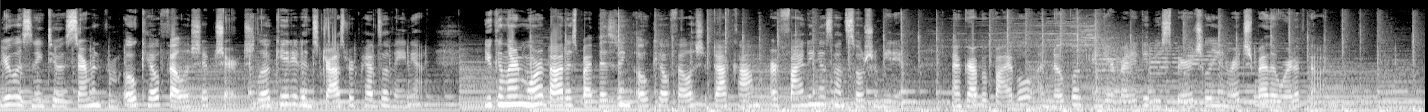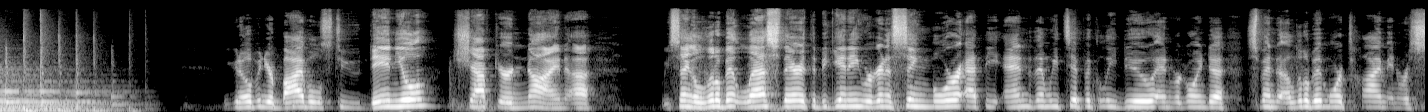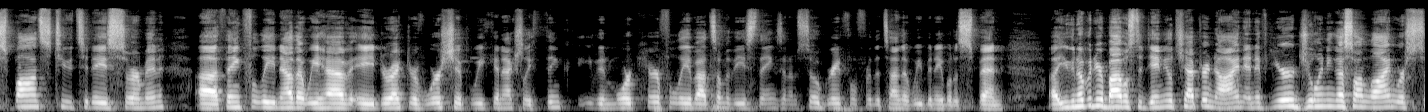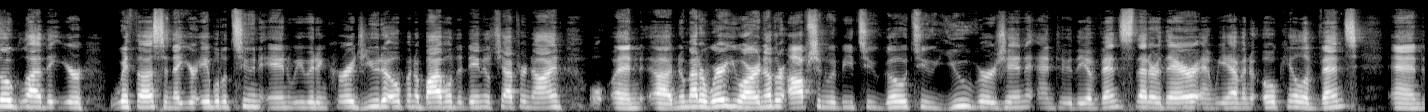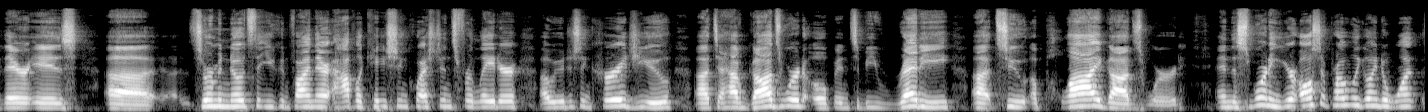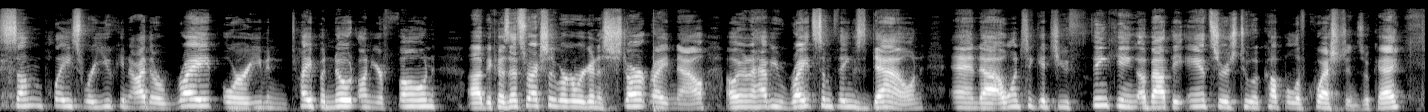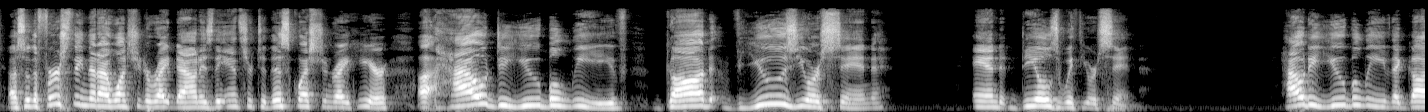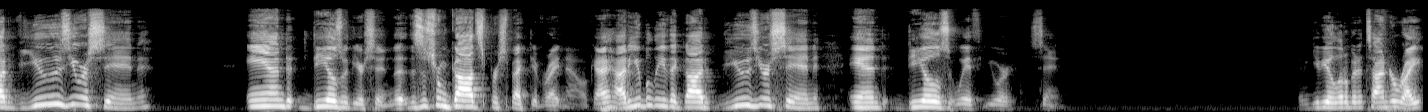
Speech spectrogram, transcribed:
You're listening to a sermon from Oak Hill Fellowship Church, located in Strasburg, Pennsylvania. You can learn more about us by visiting oakhillfellowship.com or finding us on social media. Now grab a Bible, a notebook, and get ready to be spiritually enriched by the Word of God. You can open your Bibles to Daniel chapter 9. Uh, we sang a little bit less there at the beginning. We're going to sing more at the end than we typically do, and we're going to spend a little bit more time in response to today's sermon. Uh, thankfully, now that we have a director of worship, we can actually think even more carefully about some of these things, and I'm so grateful for the time that we've been able to spend. Uh, you can open your Bibles to Daniel chapter 9, and if you're joining us online, we're so glad that you're with us and that you're able to tune in. We would encourage you to open a Bible to Daniel chapter 9. And uh, no matter where you are, another option would be to go to YouVersion and to the events that are there. And we have an Oak Hill event, and there is. Uh, sermon notes that you can find there, application questions for later. Uh, we would just encourage you uh, to have God's Word open, to be ready uh, to apply God's Word. And this morning, you're also probably going to want some place where you can either write or even type a note on your phone, uh, because that's actually where we're going to start right now. I want to have you write some things down, and uh, I want to get you thinking about the answers to a couple of questions, okay? Uh, so, the first thing that I want you to write down is the answer to this question right here uh, How do you believe God views your sin and deals with your sin? How do you believe that God views your sin and deals with your sin? This is from God's perspective right now, okay? How do you believe that God views your sin and deals with your sin? I'll give you a little bit of time to write.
